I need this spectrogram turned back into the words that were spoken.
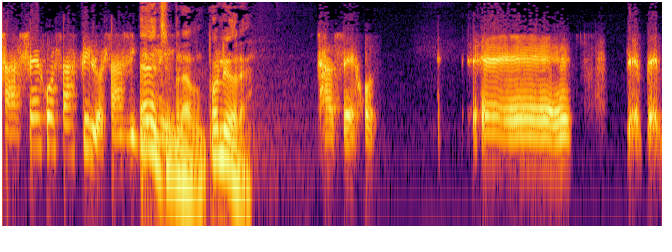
Σας έχω σαν φίλο, σαν συγγενή. Έτσι, μπράβο. Πολύ ωραία. Σας έχω. Ε, ε, ε, ε,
